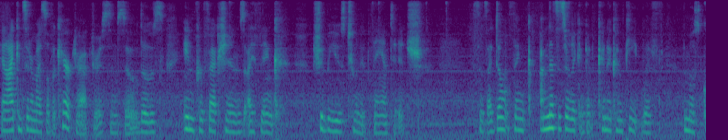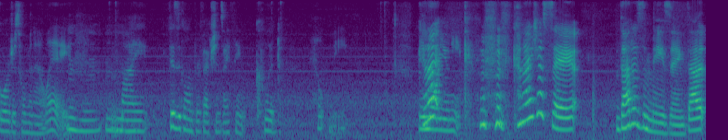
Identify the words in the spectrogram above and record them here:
and I consider myself a character actress, and so those imperfections I think should be used to an advantage, since I don't think I'm necessarily going to compete with the most gorgeous woman in LA. Mm-hmm, My physical imperfections, I think, could help me be Can more I- unique. Can I just say that is amazing. That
